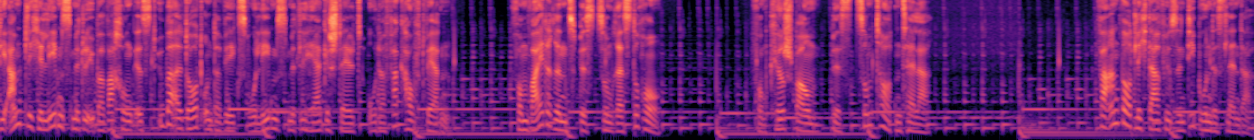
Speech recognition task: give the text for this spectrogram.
Die amtliche Lebensmittelüberwachung ist überall dort unterwegs, wo Lebensmittel hergestellt oder verkauft werden. Vom Weiderind bis zum Restaurant. Vom Kirschbaum bis zum Tortenteller. Verantwortlich dafür sind die Bundesländer.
